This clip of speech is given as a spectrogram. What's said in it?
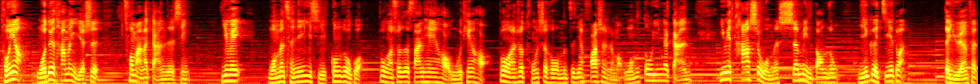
同样，我对他们也是充满了感恩的心，因为我们曾经一起工作过，不管说这三天也好，五天也好，不管说同事和我们之间发生什么，我们都应该感恩，因为他是我们生命当中一个阶段的缘分。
